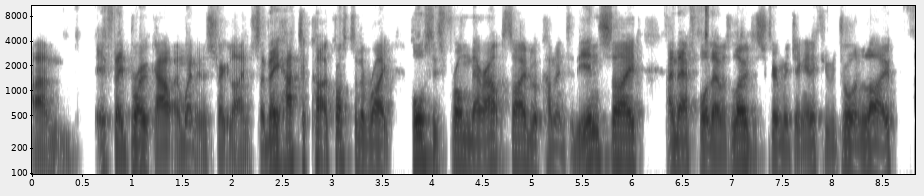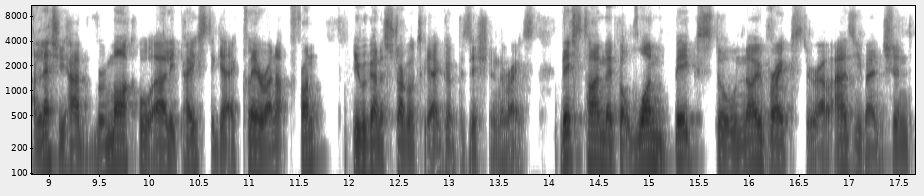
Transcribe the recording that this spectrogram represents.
um, if they broke out and went in a straight line. So they had to cut across to the right. Horses from their outside would come into the inside, and therefore there was loads of scrimmaging. And if you were drawn low, unless you had remarkable early pace to get a clear run up front, you were going to struggle to get a good position in the race. This time they've got one big stall, no breaks throughout, as you mentioned.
